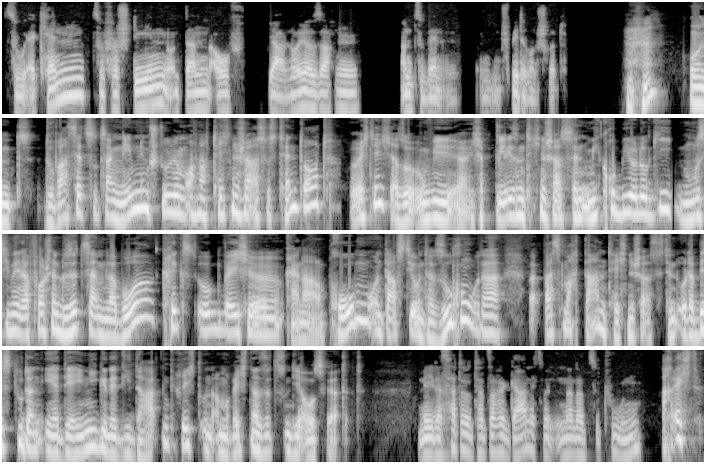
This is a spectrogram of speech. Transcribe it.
zu erkennen, zu verstehen und dann auf ja, neue Sachen anzuwenden im späteren Schritt. Mhm. Und du warst jetzt sozusagen neben dem Studium auch noch technischer Assistent dort, richtig? Also irgendwie, ich habe gelesen, technischer Assistent Mikrobiologie. Muss ich mir da vorstellen, du sitzt da im Labor, kriegst irgendwelche, keine Ahnung, Proben und darfst die untersuchen? Oder was macht da ein technischer Assistent? Oder bist du dann eher derjenige, der die Daten kriegt und am Rechner sitzt und die auswertet? Nee, das hatte tatsächlich gar nichts miteinander zu tun. Ach echt?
